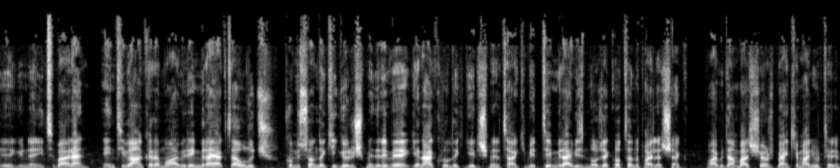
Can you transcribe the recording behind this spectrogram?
e, günden itibaren NTV Ankara muhabiri Miray Aktağ Uluç komisyondaki görüşmeleri ve genel kuruldaki gelişmeleri takip etti. Miray bizimle olacak notlarını paylaşacak. Muhabirden başlıyor. Ben Kemal Yurteri.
